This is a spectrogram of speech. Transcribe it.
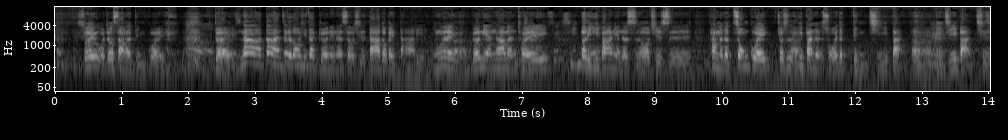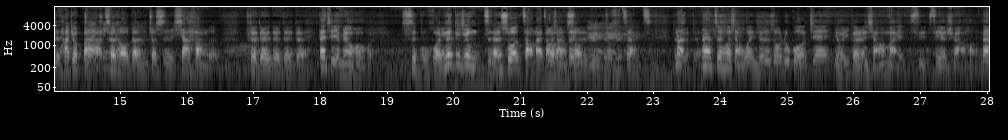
所以我就上了顶柜。嗯，对，那当然这个东西在隔年的时候，其实大家都被打脸，因为隔年他们推二零一八年的时候，其实他们的中规就是一般的所谓的顶级版，嗯嗯，顶级版其实他就把车头灯就是下放了，对对对对对，但其实也没有后悔。是不会，因为毕竟只能说早买早享受，就是这样子。那那最后想问，就是说，如果今天有一个人想要买 C C H R 好，那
